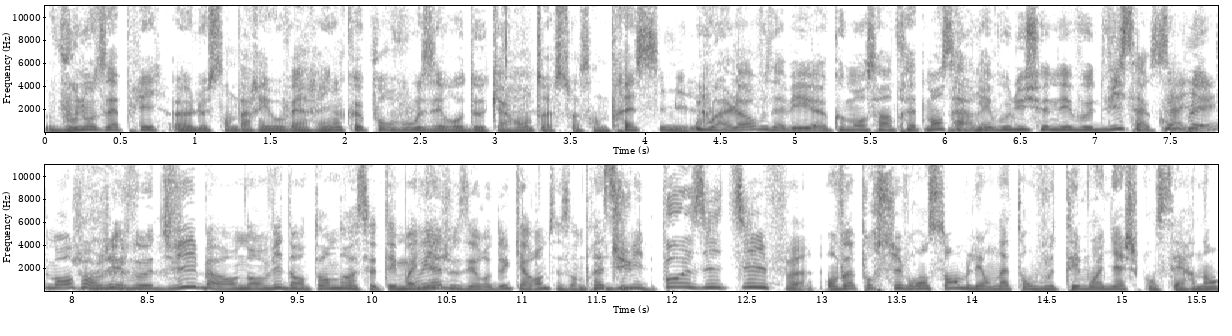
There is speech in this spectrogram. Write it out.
vous nous appelez. Euh, le standard est ouvert rien que pour vous 02 40 73 6000. Ou alors vous avez euh, commencé un traitement, ça Bah a oui. révolutionné votre vie, ça a Ça complètement changé votre vie. Bah, on a envie d'entendre ce témoignage Oui. au 02 40 73 du 6000. positif. On va poursuivre ensemble et on attend vos témoignages concernant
